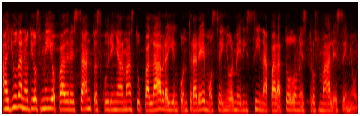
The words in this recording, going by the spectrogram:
Ayúdanos, Dios mío, Padre Santo, a escudriñar más tu palabra y encontraremos, Señor, medicina para todos nuestros males, Señor.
